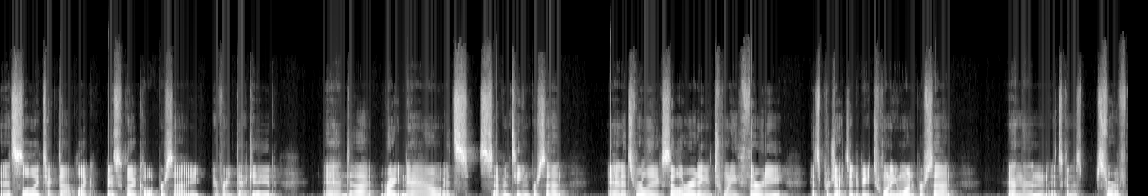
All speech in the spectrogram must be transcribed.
and it slowly ticked up like basically a couple percent every decade. And uh, right now it's 17%, and it's really accelerating in 2030. It's projected to be 21%, and then it's going to sort of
